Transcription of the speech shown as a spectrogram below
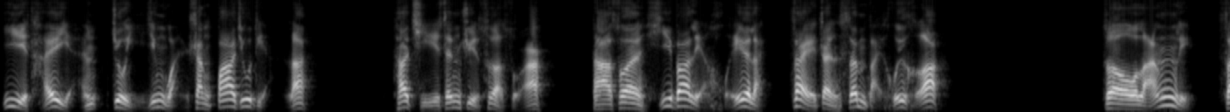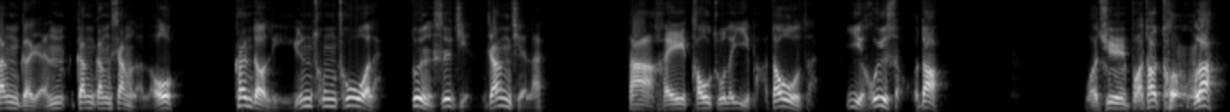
一抬眼就已经晚上八九点了。他起身去厕所，打算洗把脸回来再战三百回合。走廊里，三个人刚刚上了楼，看到李云聪出来，顿时紧张起来。大黑掏出了一把刀子。一挥手道：“我去把他捅了。”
